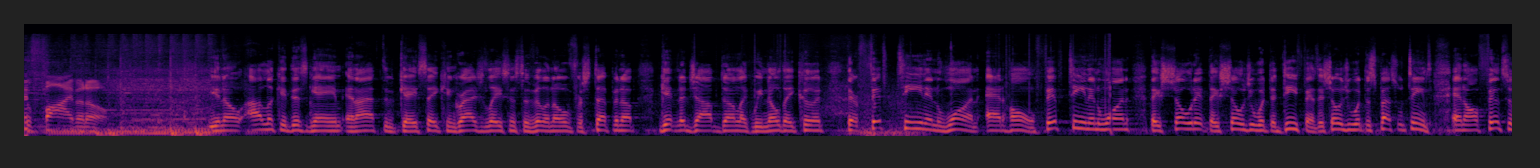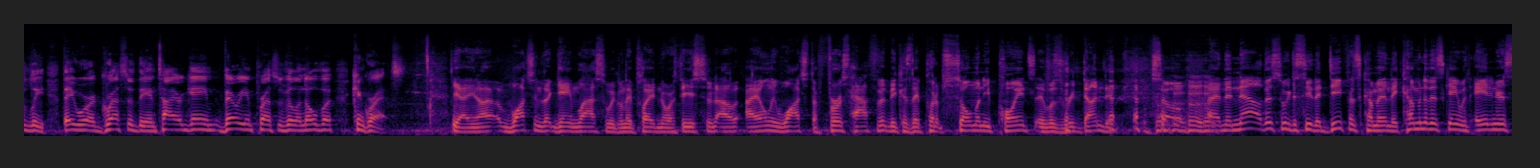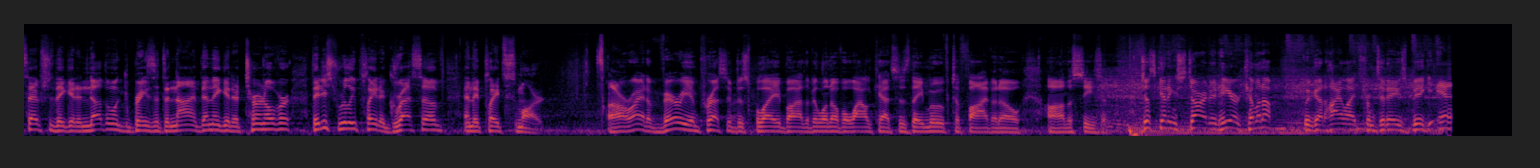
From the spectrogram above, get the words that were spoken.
to 5 and 0. You know, I look at this game and I have to say congratulations to Villanova for stepping up, getting the job done like we know they could. They're 15 and 1 at home. 15 and 1. They showed it. They showed you with the defense. They showed you with the special teams. And offensively, they were aggressive the entire game. Very impressed with Villanova. Congrats. Yeah, you know, watching that game last week when they played Northeastern, I, I, only watched the first half of it because they put up so many points. It was redundant. so, and then now this week to see the defense come in, they come into this game with eight interceptions. They get another one, brings it to nine. Then they get a turnover. They just really played aggressive and they played smart. All right, a very impressive display by the Villanova Wildcats as they move to 5-0 on uh, the season. Just getting started here. Coming up, we've got highlights from today's big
